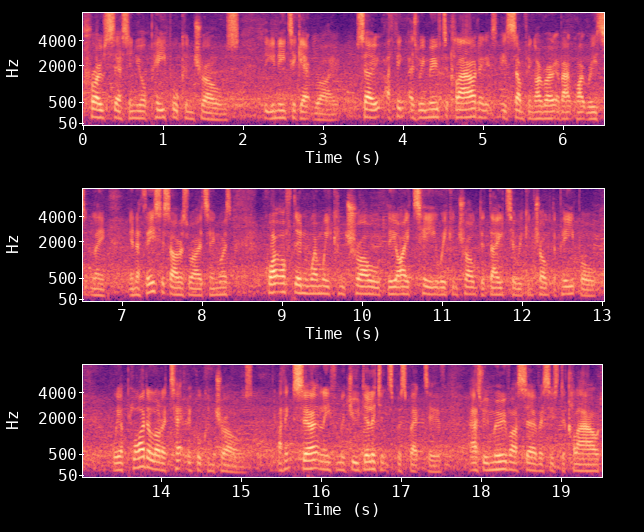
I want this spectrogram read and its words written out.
process and your people controls that you need to get right. So I think as we move to cloud, and it's, it's something I wrote about quite recently in a thesis I was writing, was quite often when we controlled the IT, we controlled the data, we controlled the people, we applied a lot of technical controls. I think certainly from a due diligence perspective, as we move our services to cloud,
